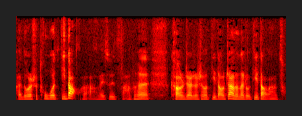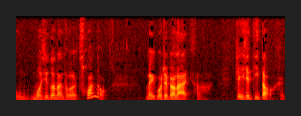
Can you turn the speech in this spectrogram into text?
很多人是通过地道啊，类似于咱们抗日战争时候地道战的那种地道啊，从墨西哥那头啊窜到美国这边来啊。这些地道很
